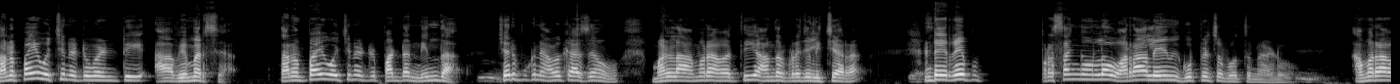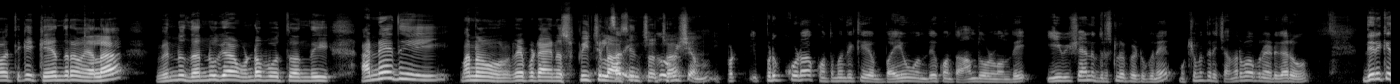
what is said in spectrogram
తనపై వచ్చినటువంటి ఆ విమర్శ. తనపై వచ్చినట్టు పడ్డ నింద చెరుపుకునే అవకాశం మళ్ళా అమరావతి ఆంధ్ర ప్రజలు ఇచ్చారా? అంటే రేపు ప్రసంగంలో వరాలేమి గుప్పించబోతున్నాడు? అమరావతికి కేంద్రం ఎలా వెన్నుదన్నుగా ఉండబోతోంది అనేది మనం రేపటి ఆయన స్పీచ్లో ఆశించవచ్చు? విషయం ఇప్పటి ఇప్పుడు కూడా కొంతమందికి భయం ఉంది కొంత ఆందోళన ఉంది. ఈ విషయాన్ని దృష్టిలో పెట్టుకునే ముఖ్యమంత్రి చంద్రబాబు నాయుడు గారు దీనికి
